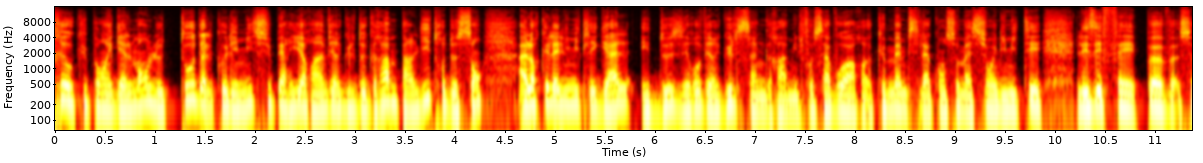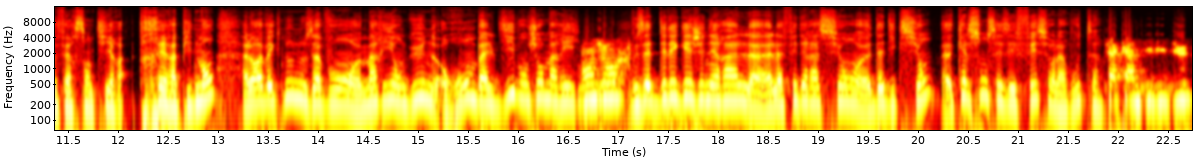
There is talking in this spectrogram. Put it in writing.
Préoccupant également le taux d'alcoolémie supérieur à 1,2 g par litre de sang, alors que la limite légale est de 0,5 g. Il faut savoir que même si la consommation est limitée, les effets peuvent se faire sentir très rapidement. Alors avec nous, nous avons Marie Angune Rombaldi. Bonjour Marie. Bonjour. Vous êtes déléguée générale à la Fédération d'addiction. Euh, quels sont ces effets sur la route? Chaque individu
